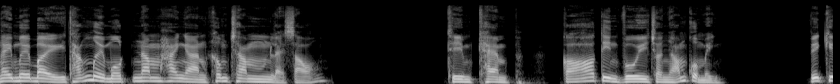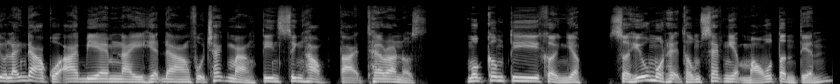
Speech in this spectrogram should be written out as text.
ngày 17 tháng 11 năm 2006. Tim Camp có tin vui cho nhóm của mình. Vị cựu lãnh đạo của IBM này hiện đang phụ trách mảng tin sinh học tại Theranos, một công ty khởi nghiệp sở hữu một hệ thống xét nghiệm máu tân tiến.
